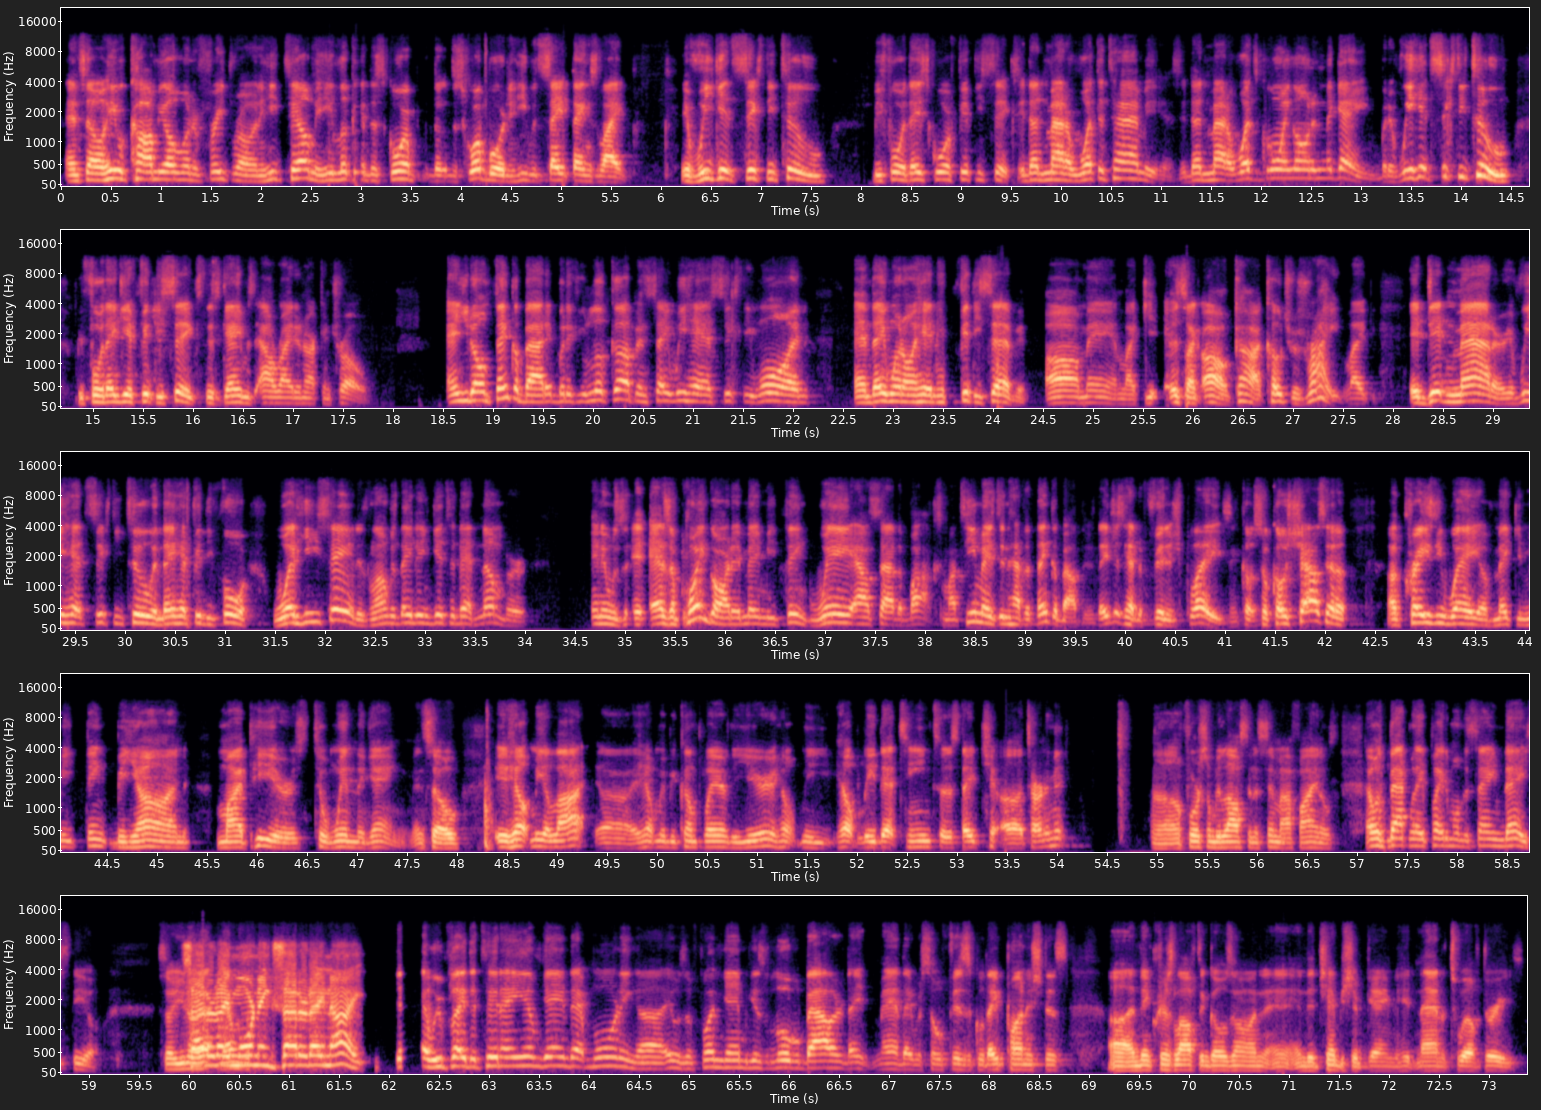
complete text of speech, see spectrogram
And so he would call me over on the free throw and he'd tell me, he'd look at the score, the, the scoreboard, and he would say things like, if we get 62 before they score 56, it doesn't matter what the time is, it doesn't matter what's going on in the game. But if we hit 62 before they get 56, this game is outright in our control. And you don't think about it, but if you look up and say we had 61 and they went on ahead and hit 57, oh man, like it's like, oh God, coach was right. Like it didn't matter if we had 62 and they had 54. What he said, as long as they didn't get to that number, and it was it, as a point guard, it made me think way outside the box. My teammates didn't have to think about this; they just had to finish plays. And co- so Coach Childs had a, a crazy way of making me think beyond my peers to win the game, and so it helped me a lot. Uh, it helped me become Player of the Year. It helped me help lead that team to the state ch- uh, tournament. Uh, unfortunately, we lost in the semifinals. That was back when they played them on the same day still. So you know, Saturday that, that morning, Saturday night. Yeah, we played the 10 a.m. game that morning. Uh, it was a fun game against Louisville Ballard. They man, they were so physical. They punished us. Uh, and then Chris Lofton goes on in, the championship game to hit nine or 12 threes.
